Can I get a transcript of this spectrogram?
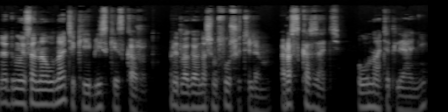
Но я думаю, если она лунатик, ей близкие скажут. Предлагаю нашим слушателям рассказать, лунатят ли они.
